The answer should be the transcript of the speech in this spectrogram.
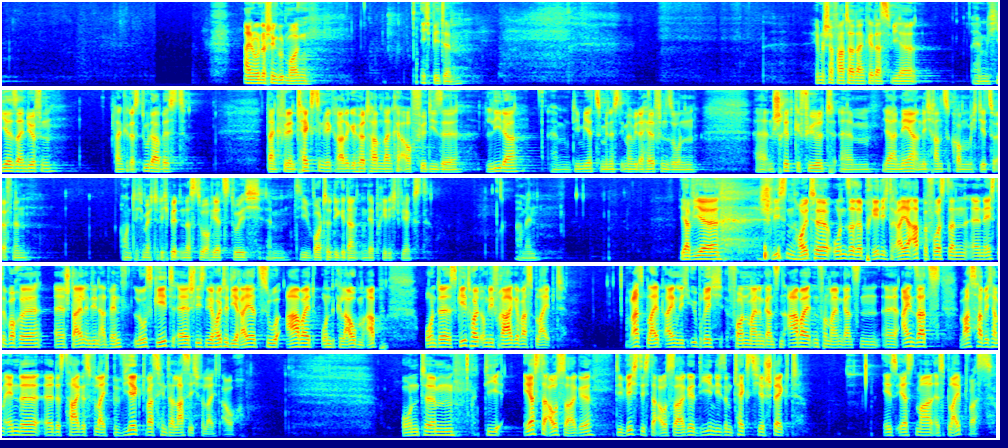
Einen wunderschönen guten Morgen. Ich bete. Himmlischer Vater, danke, dass wir ähm, hier sein dürfen. Danke, dass du da bist. Danke für den Text, den wir gerade gehört haben. Danke auch für diese Lieder, ähm, die mir zumindest immer wieder helfen, so einen, äh, einen Schritt gefühlt ähm, ja, näher an dich ranzukommen, mich dir zu öffnen. Und ich möchte dich bitten, dass du auch jetzt durch ähm, die Worte, die Gedanken der Predigt wirkst. Amen. Ja, wir schließen heute unsere Predigtreihe ab, bevor es dann äh, nächste Woche äh, steil in den Advent losgeht. Äh, schließen wir heute die Reihe zu Arbeit und Glauben ab. Und es geht heute um die Frage, was bleibt was bleibt eigentlich übrig von meinem ganzen Arbeiten, von meinem ganzen äh, Einsatz? Was habe ich am Ende äh, des Tages vielleicht bewirkt? Was hinterlasse ich vielleicht auch? Und ähm, die erste Aussage, die wichtigste Aussage, die in diesem Text hier steckt, ist erstmal, es bleibt was.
